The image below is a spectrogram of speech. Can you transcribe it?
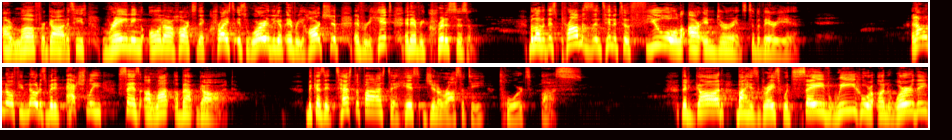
our love for God as He's reigning on our hearts, that Christ is worthy of every hardship, every hit, and every criticism. Beloved, this promise is intended to fuel our endurance to the very end. And I don't know if you noticed, but it actually says a lot about God because it testifies to his generosity towards us. That God, by his grace, would save we who are unworthy,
